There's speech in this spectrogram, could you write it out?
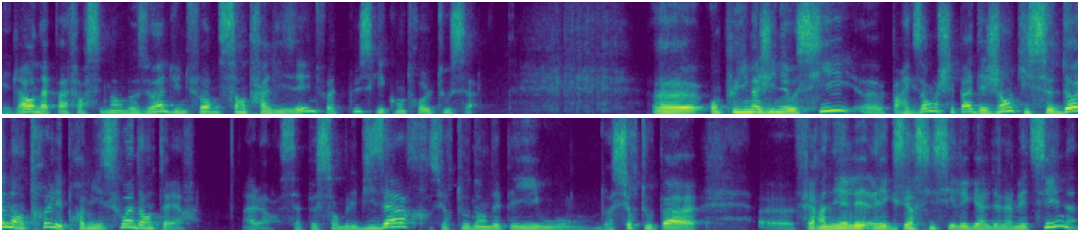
Et là, on n'a pas forcément besoin d'une forme centralisée, une fois de plus, qui contrôle tout ça. Euh, on peut imaginer aussi, euh, par exemple, je sais pas, des gens qui se donnent entre eux les premiers soins dentaires. Alors, ça peut sembler bizarre, surtout dans des pays où on ne doit surtout pas euh, faire un exercice illégal de la médecine.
